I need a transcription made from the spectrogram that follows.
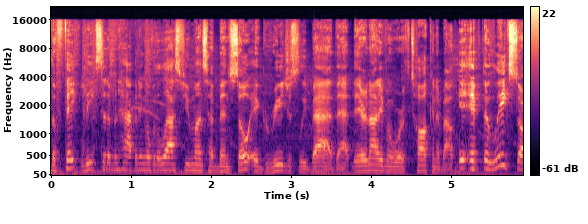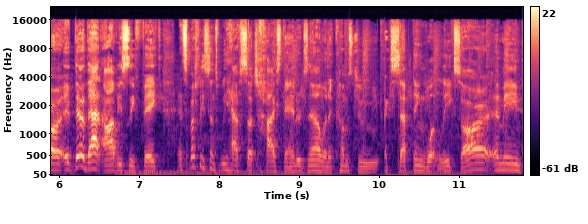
The fake leaks that have been happening over the last few months have been so egregiously bad that they're not even worth talking about. If the leaks are, if they're that obviously fake, especially since we have such high standards now when it comes to accepting what leaks are, I mean,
